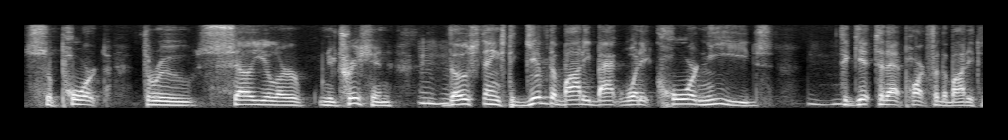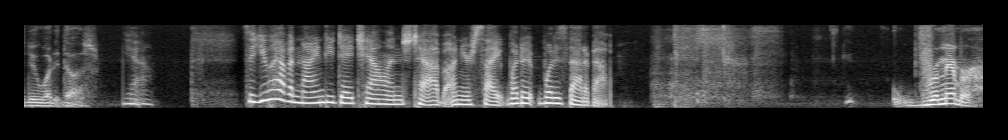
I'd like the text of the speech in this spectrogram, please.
support through cellular nutrition mm-hmm. those things to give the body back what it core needs mm-hmm. to get to that part for the body to do what it does. Yeah. So you have a 90 day challenge tab on your site. What what is that about? Remember,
